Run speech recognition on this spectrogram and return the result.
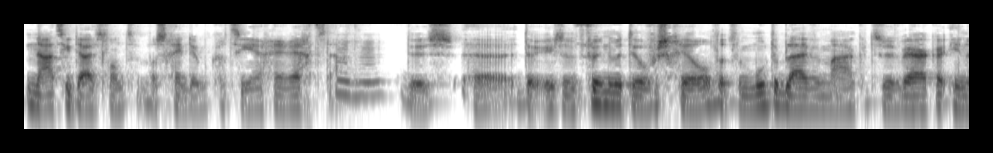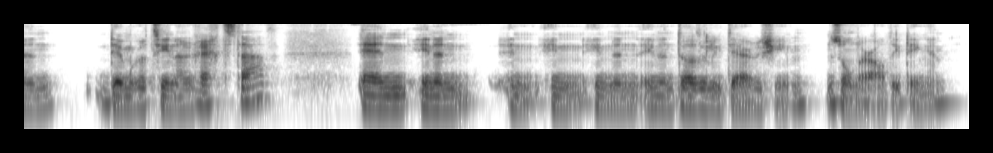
Nazi-Duitsland was geen democratie en geen rechtsstaat. Mhm. Dus eh, er is een fundamenteel verschil dat we moeten blijven maken tussen werken in een democratie en een rechtsstaat en in een, in, in, in een, in een totalitair regime zonder al die dingen.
